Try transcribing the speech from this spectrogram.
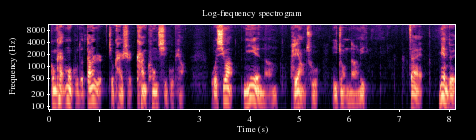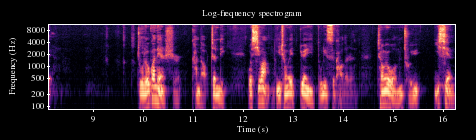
公开募股的当日就开始看空其股票。我希望你也能培养出一种能力，在面对主流观点时看到真理。我希望你成为愿意独立思考的人，成为我们处于一线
